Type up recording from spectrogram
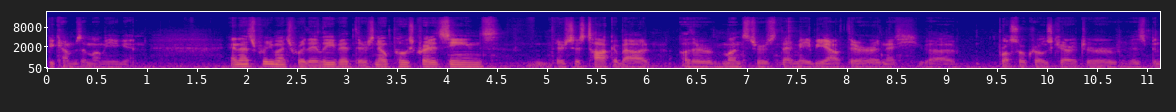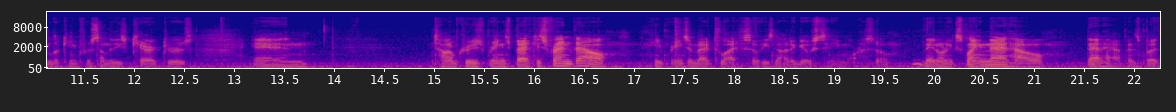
becomes a mummy again. And that's pretty much where they leave it. There's no post-credit scenes. There's just talk about other monsters that may be out there and that uh, Russell Crowe's character has been looking for some of these characters. And Tom Cruise brings back his friend Val. He brings him back to life, so he's not a ghost anymore. So they don't explain that, how that happens, but,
